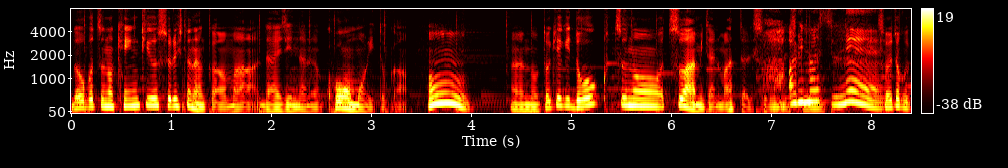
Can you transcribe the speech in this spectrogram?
動物の研究する人なんかはまあ大事になるのはコウモリとか。うん。あの時々洞窟のツアーみたいなのもあったりするんですけどありますね。そういうとこ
